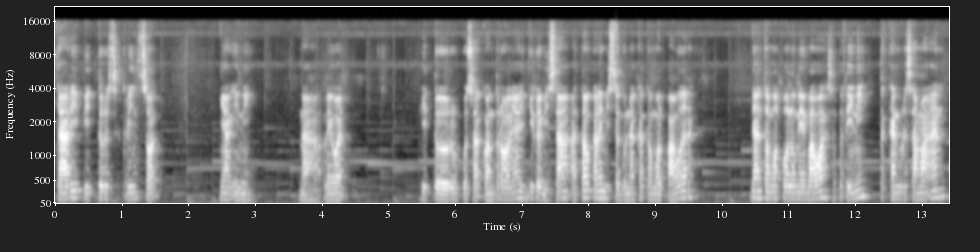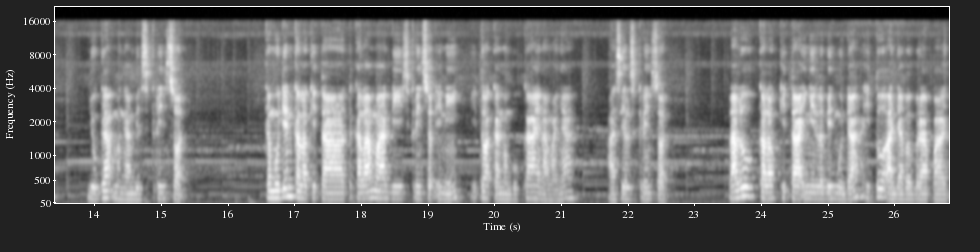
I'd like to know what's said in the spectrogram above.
Cari fitur screenshot yang ini. Nah, lewat fitur pusat kontrolnya juga bisa atau kalian bisa gunakan tombol power dan tombol volume bawah seperti ini, tekan bersamaan juga mengambil screenshot. Kemudian kalau kita tekan lama di screenshot ini, itu akan membuka yang namanya hasil screenshot. Lalu kalau kita ingin lebih mudah, itu ada beberapa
